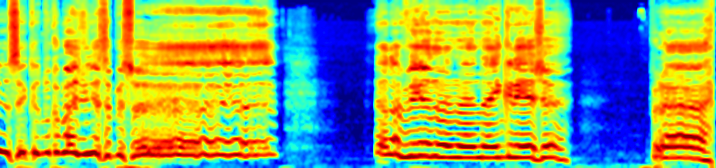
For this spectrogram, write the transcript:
Eu sei que eu nunca mais vi essa pessoa. Ela veio na, na, na igreja para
